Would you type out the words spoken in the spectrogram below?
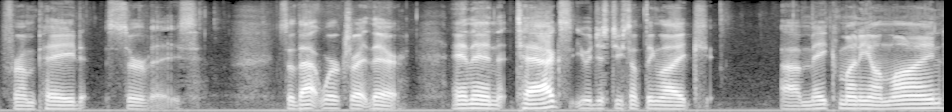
from paid surveys. So that works right there. And then tags, you would just do something like uh, make money online,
